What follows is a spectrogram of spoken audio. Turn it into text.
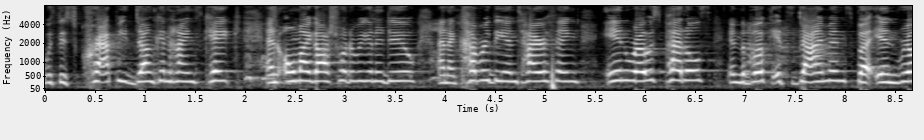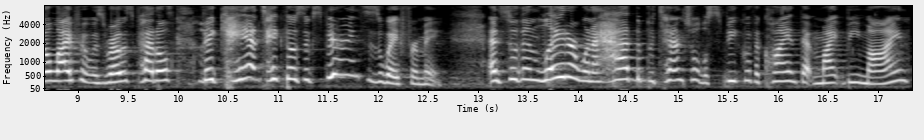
with this crappy Duncan Hines cake and oh my gosh what are we going to do? And I covered the entire thing in rose petals. In the book it's diamonds but in real life it was rose petals. They can't take those experiences away from me. And so then later when I had the potential to speak with a client that might be mine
